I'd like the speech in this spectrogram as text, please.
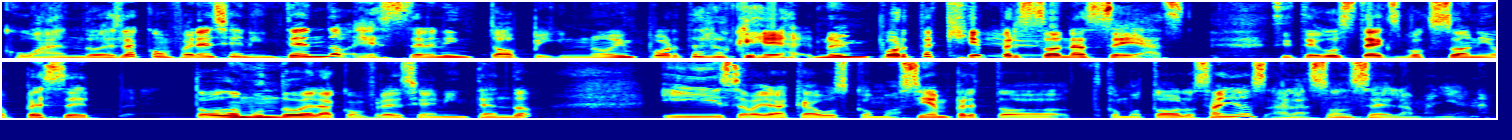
cuando es la conferencia de Nintendo es trending topic, no importa lo que no importa qué persona seas. Si te gusta Xbox, Sony o PC, todo el mundo ve la conferencia de Nintendo y se va a llevar a cabo como siempre, como todos los años a las 11 de la mañana.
